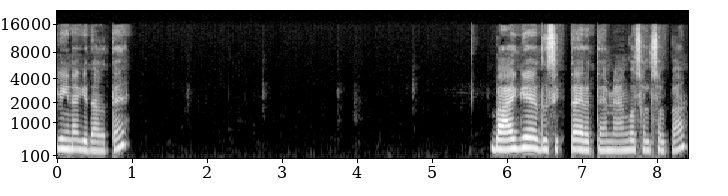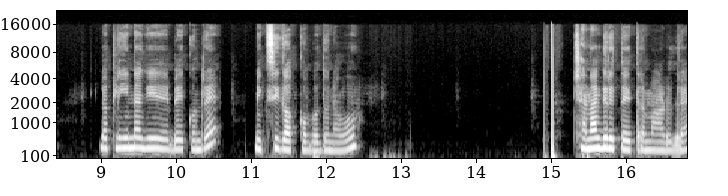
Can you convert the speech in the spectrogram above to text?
ಕ್ಲೀನಾಗಿ ಇದಾಗುತ್ತೆ. ಬಾಯಿಗೆ ಅದು ಸಿಗ್ತಾ ಇರುತ್ತೆ ಮ್ಯಾಂಗೋ ಸ್ವಲ್ಪ ಸ್ವಲ್ಪ. ಇಲ್ಲ ಕ್ಲೀನಾಗಿ ಬೇಕು ಅಂದರೆ ಮಿಕ್ಸಿಗೆ ಹಾಕ್ಕೊಬೋದು ನಾವು. ಚೆನ್ನಾಗಿರುತ್ತೆ ಈ ಥರ ಮಾಡಿದ್ರೆ.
